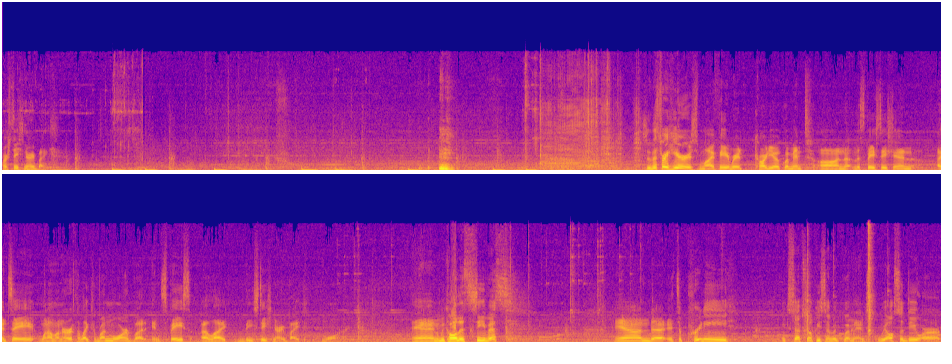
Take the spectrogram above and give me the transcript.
our stationary bike. so this right here is my favorite cardio equipment on the space station. I'd say when I'm on Earth, I like to run more, but in space, I like the stationary bike more. And we call this Cevis. And uh, it's a pretty exceptional piece of equipment. We also do our,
